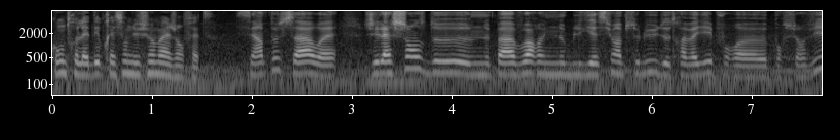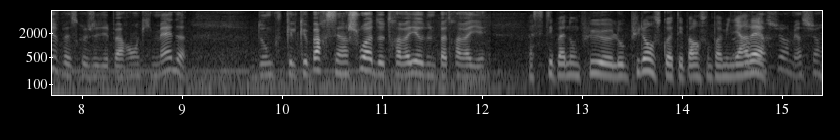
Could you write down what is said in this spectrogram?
contre la dépression du chômage, en fait. C'est un peu ça, ouais. J'ai la chance de ne pas avoir une obligation absolue de travailler pour, pour survivre parce que j'ai des parents qui m'aident. Donc quelque part, c'est un choix de travailler ou de ne pas travailler. Bah, C'était pas non plus l'opulence, quoi. Tes parents sont pas Non, milliardaires. bien sûr, bien sûr.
